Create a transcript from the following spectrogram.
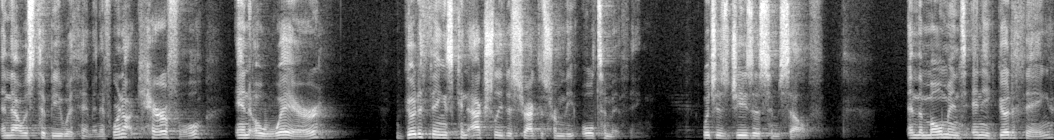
and that was to be with him. And if we're not careful and aware, good things can actually distract us from the ultimate which is Jesus himself. And the moment any good thing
